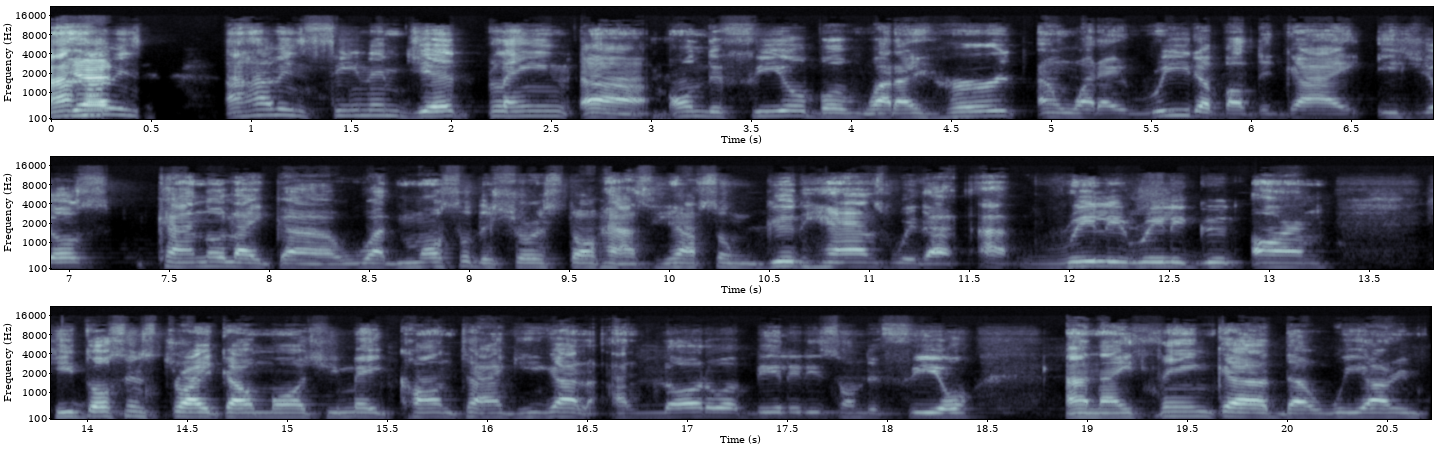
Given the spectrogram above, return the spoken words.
I yet? haven't. I haven't seen him yet playing uh, on the field, but what I heard and what I read about the guy is just kind of like uh, what most of the shortstop has. He has some good hands with a, a, really, really good arm. He doesn't strike out much. He made contact. He got a lot of abilities on the field and I think uh, that we are in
